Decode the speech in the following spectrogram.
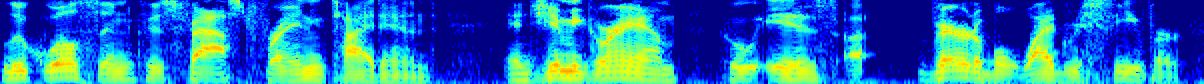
Luke Wilson, who's fast for any tight end, and Jimmy Graham, who is a veritable wide receiver –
